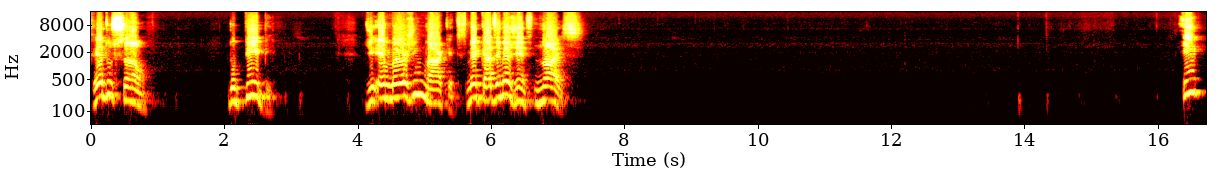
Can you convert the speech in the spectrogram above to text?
redução do PIB de emerging markets, mercados emergentes, nós. E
